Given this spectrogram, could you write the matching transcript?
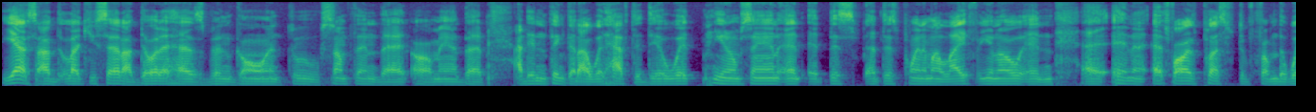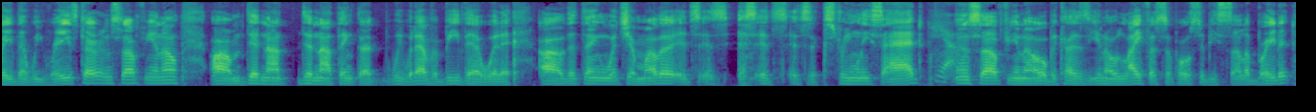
Yes, I like you said, our daughter has been going through something that oh man that I didn't think that I would have to deal with. You know what I'm saying? At, at this at this point in my life, you know, and uh, and uh, as far as plus from the way that we raised her and stuff, you know, um, did not did not think that we would ever be there with it. Uh, the thing with your mother, it's it's it's it's, it's extremely sad Yeah. and stuff, you know, because you know life is supposed to be celebrated,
